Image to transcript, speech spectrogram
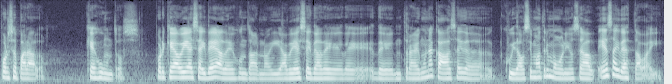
por separado que juntos porque había esa idea de juntarnos y había esa idea de, entrar en una casa y de cuidados y matrimonio, o sea, esa idea estaba ahí.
